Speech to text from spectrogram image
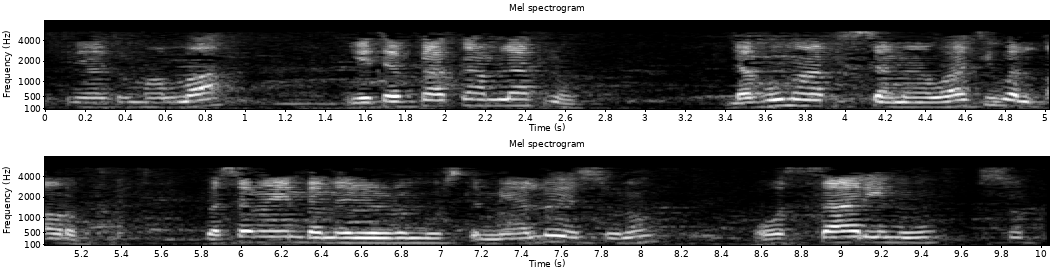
ምክንያቱም አላህ የተብቃቃ አምላክ ነው። ለሁ ማ ፊ ሰማዋት ወልአርድ በሰማይም በምድርም ውስጥ ያለው የእሱ ነው ወሳሊሙ እኮ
